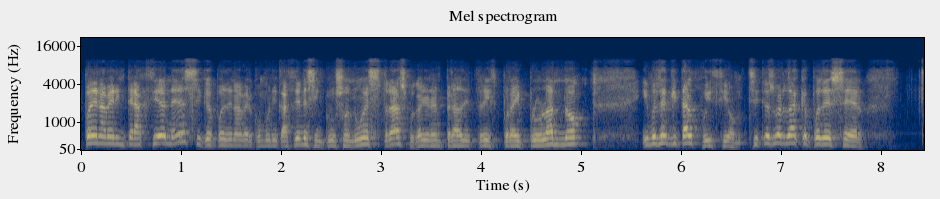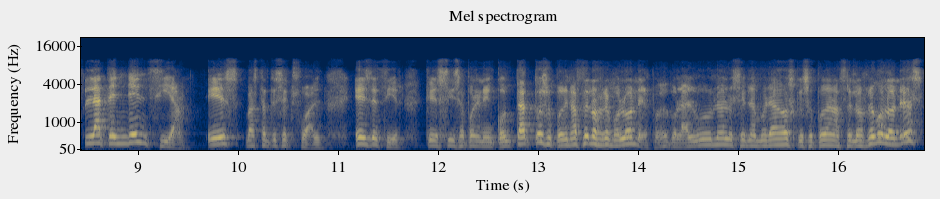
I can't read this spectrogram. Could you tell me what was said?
Pueden haber interacciones, sí que pueden haber comunicaciones, incluso nuestras, porque hay una emperatriz por ahí pululando. Y pues se quita el juicio. Sí que es verdad que puede ser la tendencia es bastante sexual. Es decir, que si se ponen en contacto se pueden hacer los remolones, porque con la luna, los enamorados que se puedan hacer los remolones,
